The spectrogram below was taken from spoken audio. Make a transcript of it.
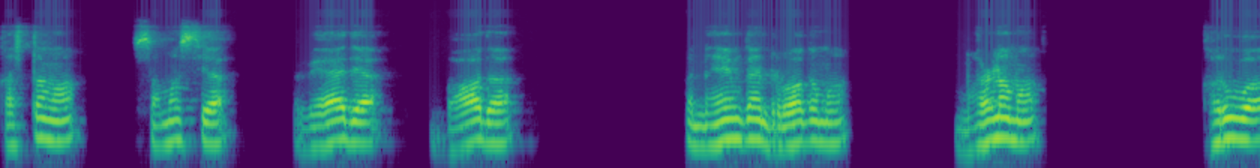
కష్టమా? సమస్య? వ్యాధ? బాధ? నయం కాని రోగమా? మరణమా? కరువా?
